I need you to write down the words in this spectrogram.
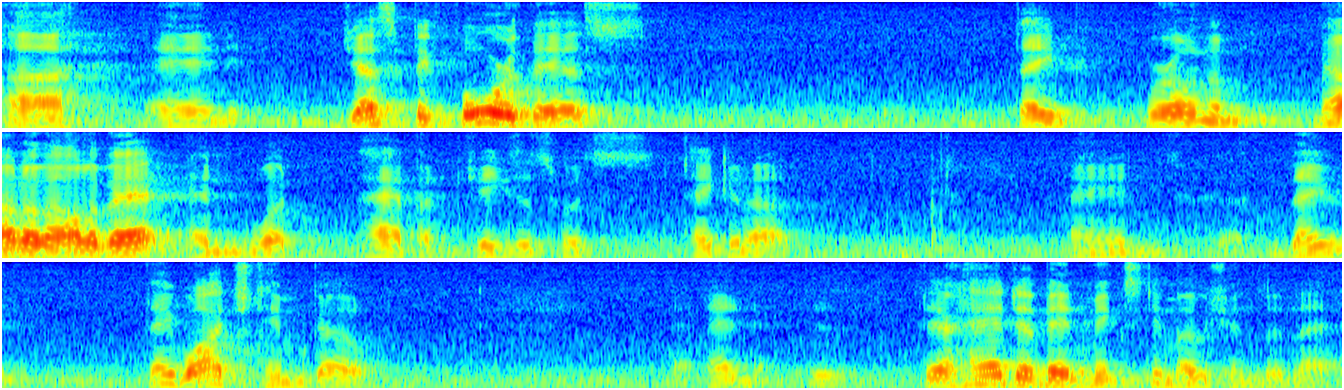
Uh, and just before this, they were on the Mount of Olivet, and what happened? Jesus was taken up. And they, they watched him go. And there had to have been mixed emotions in that.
